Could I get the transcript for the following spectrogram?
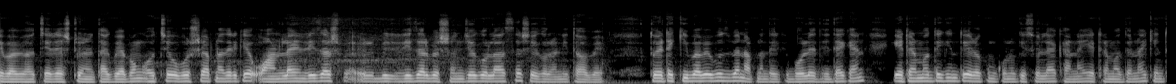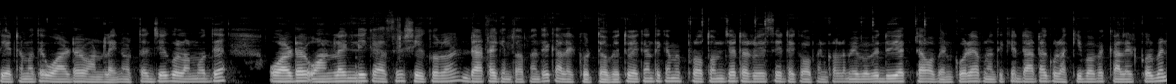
এভাবে হচ্ছে রেস্টুরেন্ট থাকবে এবং হচ্ছে অবশ্যই আপনাদেরকে অনলাইন রিজার্ভ রিজার্ভেশন যেগুলো আছে সেগুলো নিতে হবে। তো এটা কীভাবে বুঝবেন? আপনাদেরকে বলে দিই। দেখেন, এটার মধ্যে কিন্তু এরকম কোনো কিছু লেখা নাই, এটার মধ্যে নয়, কিন্তু এটার মধ্যে অর্ডার অনলাইন অর্থাৎ যেগুলোর মধ্যে অর্ডার অনলাইন লেখা আছে, সেগুলোর ডাটা কিন্তু আপনাদের কালেক্ট করতে হবে। তো এখান থেকে আমি প্রথম যেটা রয়েছে, এটাকে ওপেন করলাম। এভাবে দুই একটা ওপেন করে আপনাদেরকে ডাটাগুলো কীভাবে কালেক্ট করবেন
